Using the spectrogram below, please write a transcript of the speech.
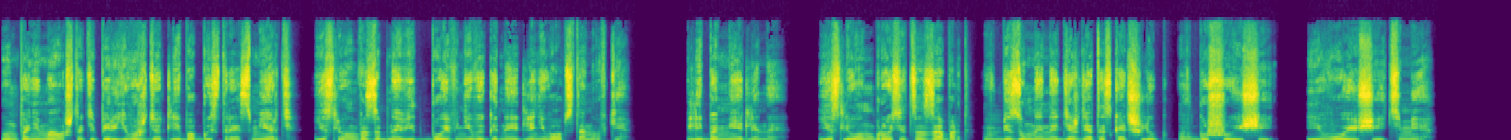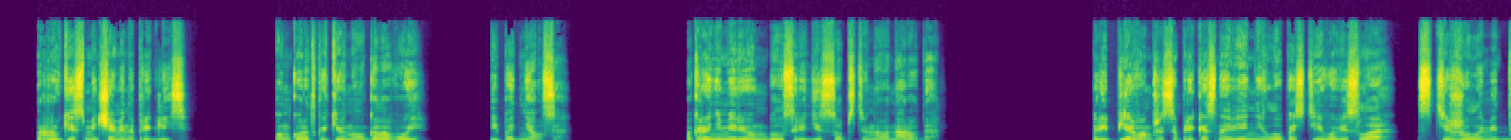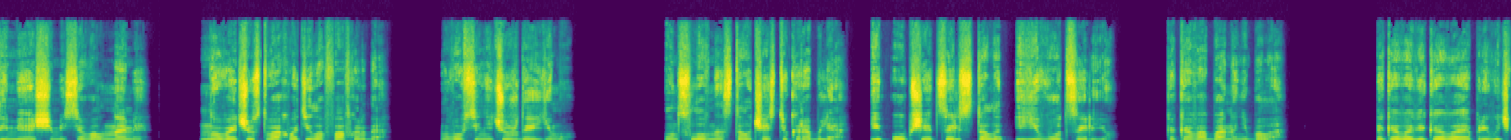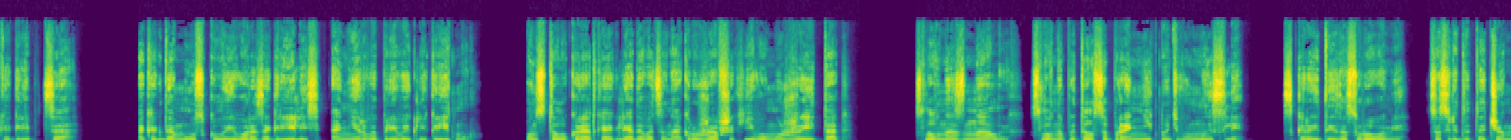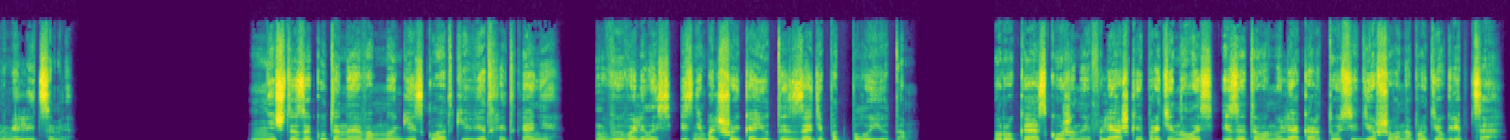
Он понимал, что теперь его ждет либо быстрая смерть, если он возобновит бой в невыгодной для него обстановке, либо медленная, если он бросится за борт в безумной надежде отыскать шлюп в бушующей и воющей тьме. Руки с мечами напряглись. Он коротко кивнул головой и поднялся. По крайней мере, он был среди собственного народа. При первом же соприкосновении лопасти его весла с тяжелыми дымящимися волнами новое чувство охватило Фавхарда, вовсе не чуждое ему. Он словно стал частью корабля, и общая цель стала и его целью, какова бы она ни была. Такова вековая привычка гребца, а когда мускулы его разогрелись, а нервы привыкли к ритму, он стал украдкой оглядываться на окружавших его мужей так, словно знал их, словно пытался проникнуть в мысли, скрытые за суровыми, сосредоточенными лицами. Нечто закутанное во многие складки ветхой ткани вывалилось из небольшой каюты сзади под полуютом. Рука с кожаной фляжкой протянулась из этого нуля к рту сидевшего напротив гребца.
